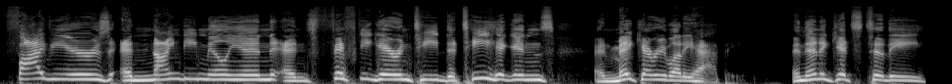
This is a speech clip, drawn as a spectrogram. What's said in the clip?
five years and 90 million and 50 guaranteed to Tee Higgins and make everybody happy. And then it gets to the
